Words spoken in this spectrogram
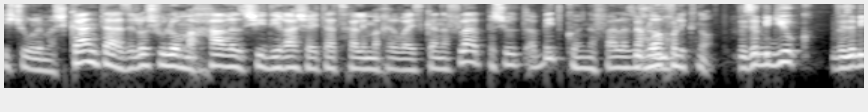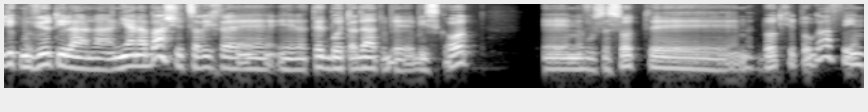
אישור למשכנתה, זה לא שהוא לא מכר איזושהי דירה שהייתה צריכה להימכר והעסקה נפלה, פשוט הביטקוין נפל, אז נכון. הוא לא יכול לקנות. וזה בדיוק, וזה בדיוק מביא אותי לעניין הבא שצריך אה, אה, לתת בו את הדעת בעסקאות אה, מבוססות מטבעות קריפטוגרפיים,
